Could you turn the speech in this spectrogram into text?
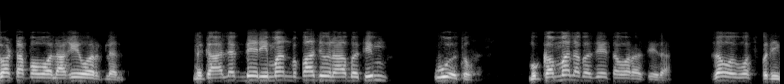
دوه ټپه ول هغه ورکلل نو که هلک ډېر ایمان به پاتې و نه به تیم ووتو مکمله به ځای ته ورسېده زه اوس په دې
